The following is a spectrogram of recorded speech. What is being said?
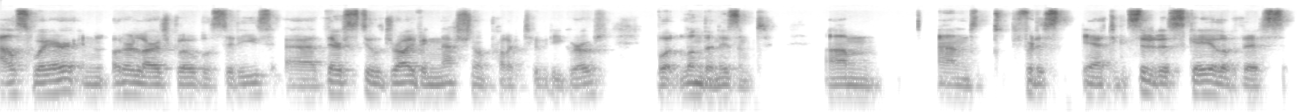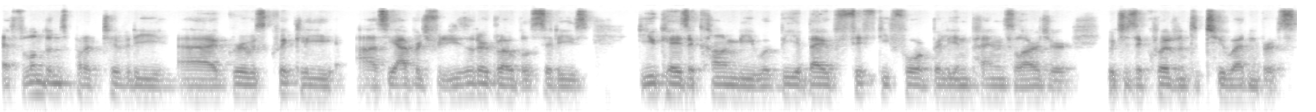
elsewhere in other large global cities, uh, they're still driving national productivity growth, but London isn't. Um, and for this, yeah, to consider the scale of this, if London's productivity uh, grew as quickly as the average for these other global cities, the UK's economy would be about 54 billion pounds larger, which is equivalent to two Edinburghs.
